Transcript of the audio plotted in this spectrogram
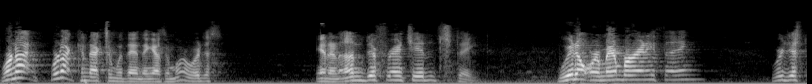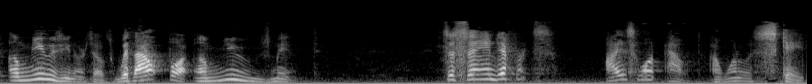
We're not, we're not connecting with anything else anymore. We're just in an undifferentiated state. We don't remember anything. We're just amusing ourselves without thought. Amusement. It's the same difference. I just want out. I want to escape.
